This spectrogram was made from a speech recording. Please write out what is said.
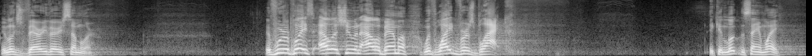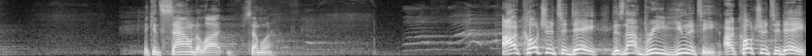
It looks very, very similar. If we replace LSU and Alabama with white versus black, it can look the same way. It can sound a lot similar. Our culture today does not breed unity. Our culture today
